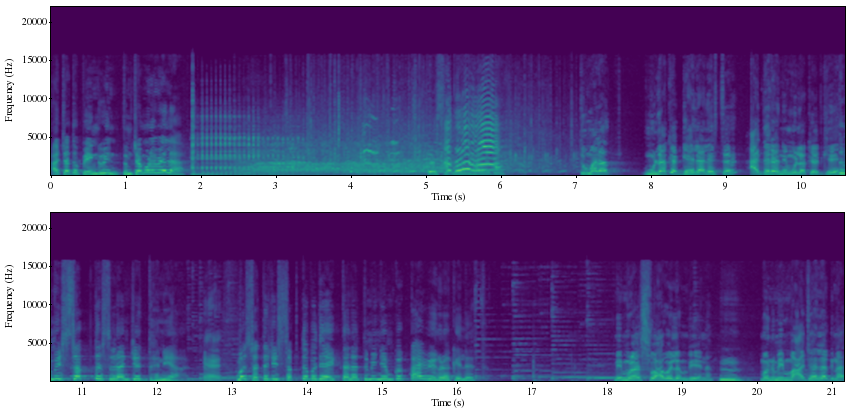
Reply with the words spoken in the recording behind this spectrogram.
अच्छा तो पेंग्विन तुमच्यामुळे वेला तसं नाही हवं. तू मला मुलाखत घ्यायला आलेस तर आदराने मुलाखत घे. तुम्ही सप्त सुरांचे धनी आहात. मग स्वतःची सप्तपदी ऐकताना तुम्ही नेमकं काय वेगळं केलं मी मुळात स्वावलंबी आहे ना? म्हणून मी माझ्या लग्नात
